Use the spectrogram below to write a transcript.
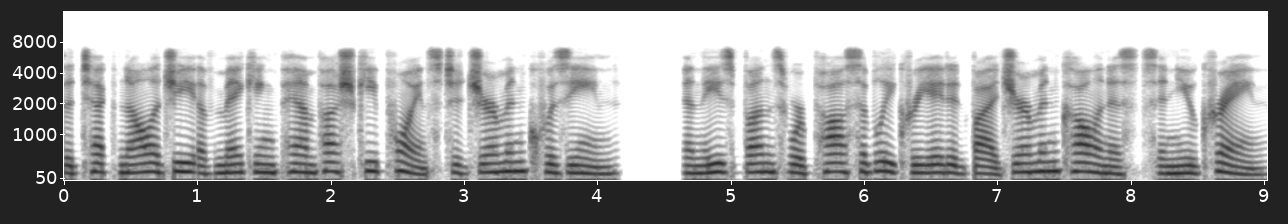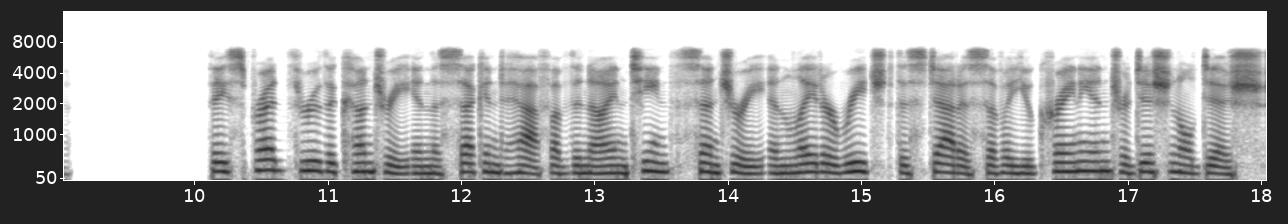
the technology of making pampushki points to German cuisine, and these buns were possibly created by German colonists in Ukraine. They spread through the country in the second half of the 19th century and later reached the status of a Ukrainian traditional dish.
